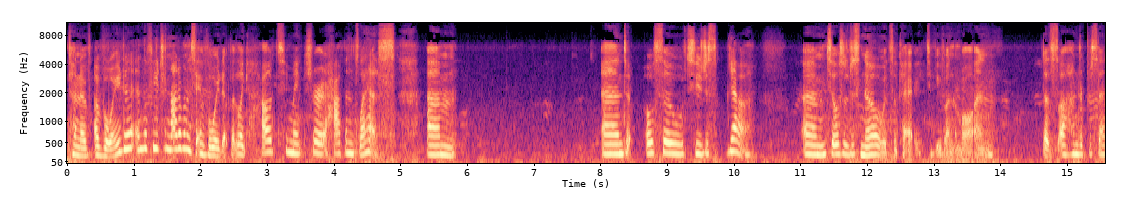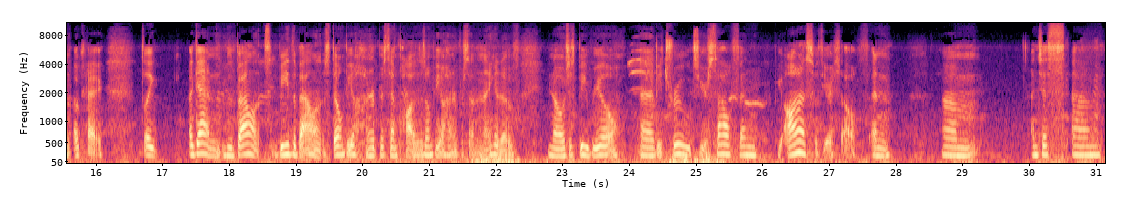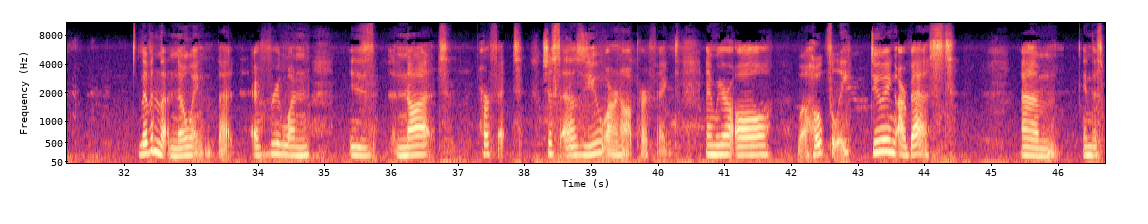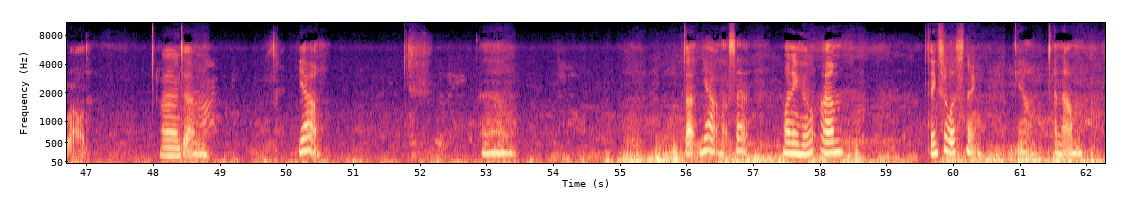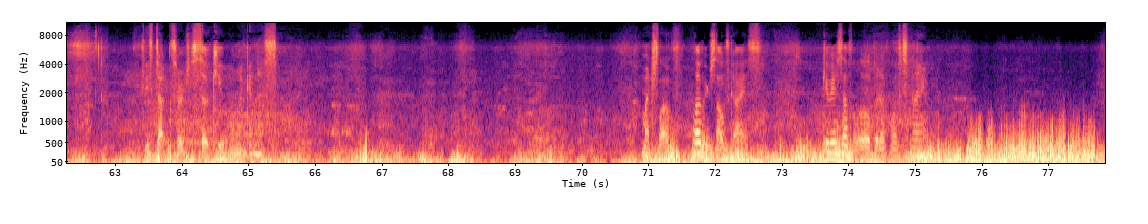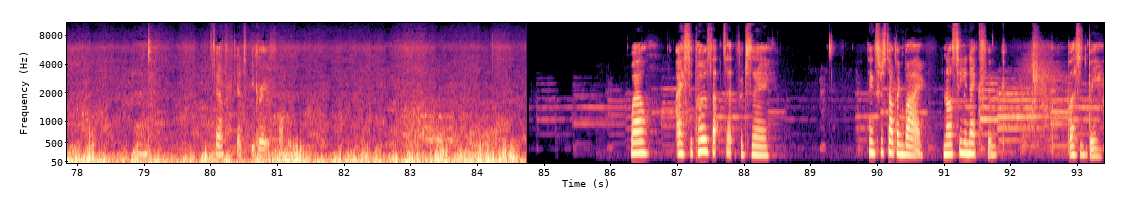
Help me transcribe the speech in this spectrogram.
kind of avoid it in the future. Not I want to say avoid it, but like how to make sure it happens less. Um, and also to just yeah, um, to also just know it's okay to be vulnerable and that's hundred percent okay. Like again, the balance. Be the balance. Don't be hundred percent positive. Don't be hundred percent negative. You know, just be real and be true to yourself and be honest with yourself and um, and just um, live in that knowing that everyone is not perfect, just as you are not perfect. And we are all, well, hopefully, doing our best um, in this world. And um, yeah. Um, that yeah, that's it. Anywho, um, thanks for listening. Yeah, and um, these ducks are just so cute. Oh my goodness. Much love. Love yourselves, guys. Give yourself a little bit of love tonight. And don't forget to be grateful. Well, I suppose that's it for today. Thanks for stopping by, and I'll see you next week. Blessed be.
